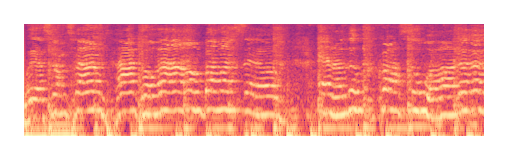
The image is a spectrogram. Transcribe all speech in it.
Well, sometimes I go out by myself and I look across the water.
